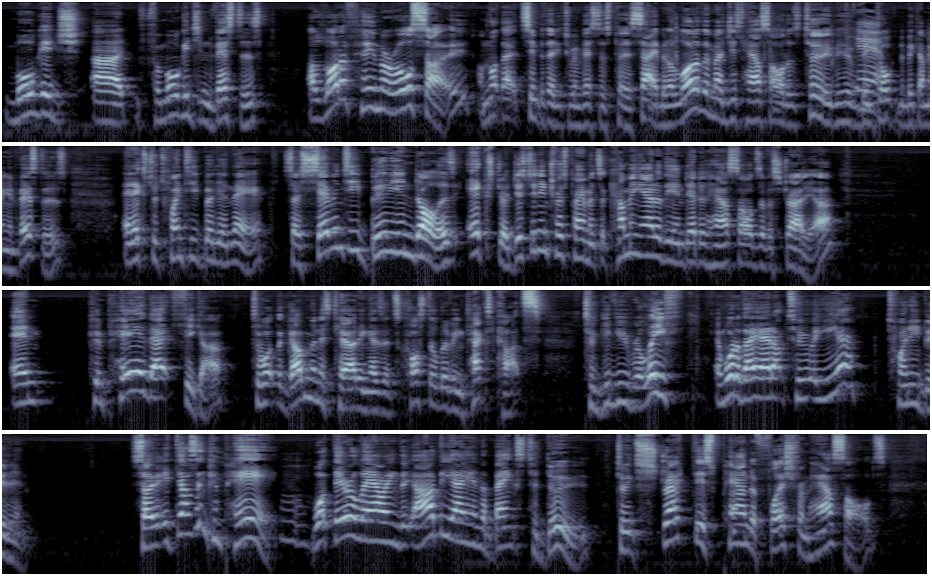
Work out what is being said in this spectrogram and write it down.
mortgage uh, for mortgage investors, a lot of whom are also, I'm not that sympathetic to investors per se, but a lot of them are just householders too who've been talking to becoming investors. An extra 20 billion there. So 70 billion dollars extra just in interest payments are coming out of the indebted households of Australia and compare that figure to what the government is touting as its cost of living tax cuts to give you relief. And what do they add up to a year? 20 billion. So it doesn't compare. What they're allowing the RBA and the banks to do to extract this pound of flesh from households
